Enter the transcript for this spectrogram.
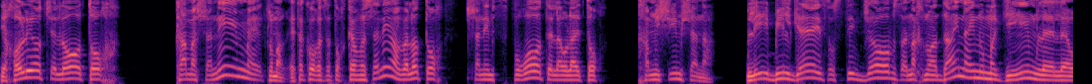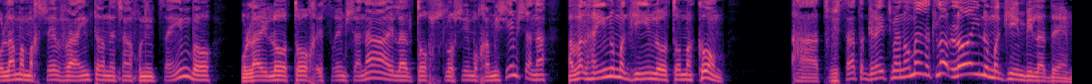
יכול להיות שלא תוך כמה שנים, כלומר, הייתה קורסת תוך כמה שנים, אבל לא תוך שנים ספורות, אלא אולי תוך 50 שנה. בלי ביל גייטס או סטיב ג'ובס, אנחנו עדיין היינו מגיעים ל- לעולם המחשב והאינטרנט שאנחנו נמצאים בו, אולי לא תוך 20 שנה, אלא תוך 30 או 50 שנה, אבל היינו מגיעים לאותו מקום. התפיסת הגרייטמן אומרת, לא, לא היינו מגיעים בלעדיהם.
